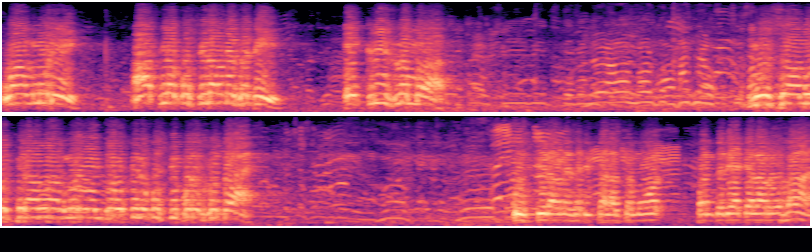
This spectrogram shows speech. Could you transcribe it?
वाघमोडे आतल्या कुस्ती लावण्यासाठी. एकवीस नंबर. मुषा मोतीराम वाघमोडे यांच्या वतीनं कुस्ती पुरस्कृत आहे. मुक्ती लावण्यासाठी त्याला समोर. पंत द्या त्याला रोहन.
